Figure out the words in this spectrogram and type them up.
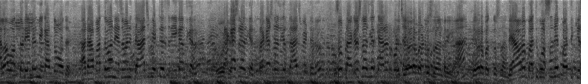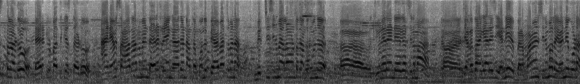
ఎలా వస్తాడు ఏంటంటే మీకు అర్థం అవుతుంది అది అబద్ధమా నిజమని దాచిపెట్టారు శ్రీకాంత్ గారు. ప్రకాష్ రాజ్ గారు. ప్రకాష్ రాజ్ గారు దాచిపెట్టారు. సో ప్రకాష్ రాజ్ గారి క్యారెక్టర్ కూడా దేవర బతుకొస్తుంది బతుకొస్తుంది. బతికి వస్తుంది బతికిస్తాడు. డైరెక్టర్ బతికిస్తాడు. ఆయన ఏమో సాధారణమైన డైరెక్టర్ ఏం కాదండి. అంతకుముందు బేబచ్చమైన మిర్చి సినిమా ఎలా ఉంటుంది? అంతకుముందు జూనియర్ ఎన్టీఆర్ గారి సినిమా జనతా గ్యారేజ్ ఇవన్నీ బ్రహ్మాండమైన సినిమాలు ఇవన్నీ కూడా.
